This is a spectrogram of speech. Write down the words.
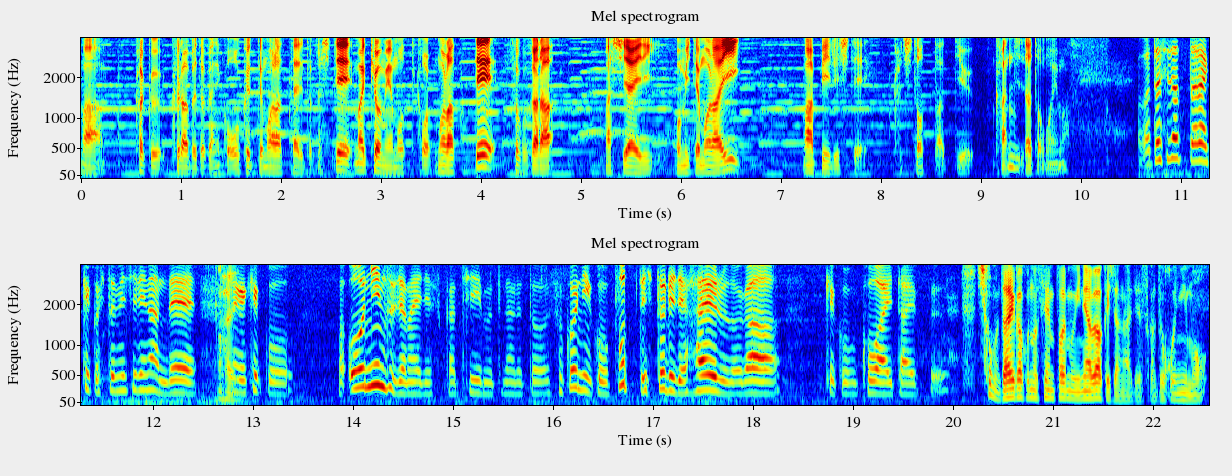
まあ、各クラブとかにこう送ってもらったりとかして、まあ、興味を持ってもらってそこからま試合を見てもらい、まあ、アピールして勝ち取ったっていう感じだと思います。私だったら結構人見知りなんで、はい、なんか結構、まあ、大人数じゃないですかチームってなると。そこにこうポッて1人で入るのが結構怖いタイプ。しかも大学の先輩もいないわけじゃないですかどこにも。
